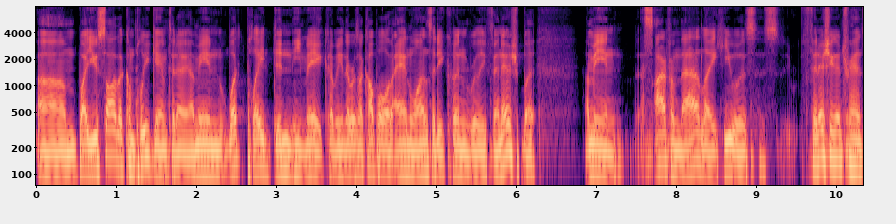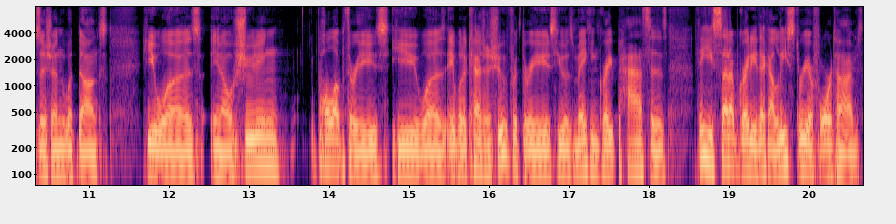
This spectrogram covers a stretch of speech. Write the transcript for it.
Um, but you saw the complete game today. I mean, what play didn't he make? I mean, there was a couple of and ones that he couldn't really finish, but I mean, aside from that, like he was finishing a transition with dunks. He was, you know, shooting pull up threes. He was able to catch and shoot for threes. He was making great passes. I think he set up Gradey Dick at least three or four times.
